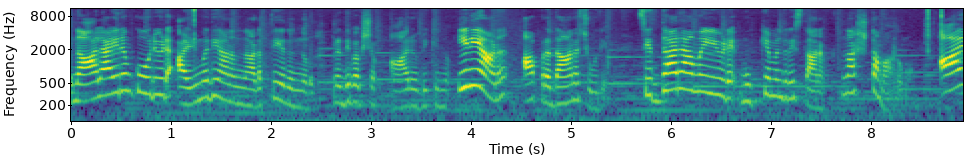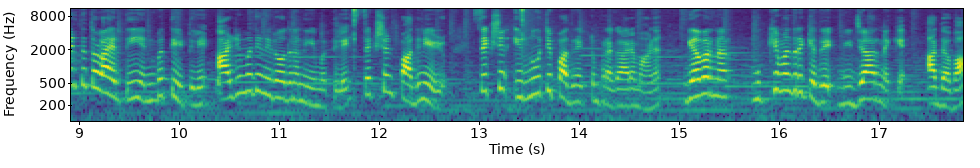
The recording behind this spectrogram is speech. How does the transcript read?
നാലായിരം കോടിയുടെ അഴിമതിയാണ് നടത്തിയതെന്നും പ്രതിപക്ഷം ആരോപിക്കുന്നു. ഇനിയാണ് ആ പ്രധാന ചോദ്യം. സിദ്ധാരാമയ്യയുടെ മുഖ്യമന്ത്രി സ്ഥാനം നഷ്ടമാകുമോ? ആയിരത്തി തൊള്ളായിരത്തി എൺപത്തി എട്ടിലെ അഴിമതി നിരോധന നിയമത്തിലെ സെക്ഷൻ പതിനേഴും സെക്ഷൻ ഇരുന്നൂറ്റി പതിനെട്ടും പ്രകാരമാണ് ഗവർണർ മുഖ്യമന്ത്രിക്കെതിരെ വിചാരണയ്ക്ക് അഥവാ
